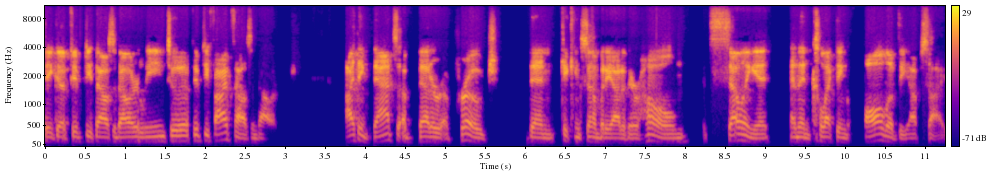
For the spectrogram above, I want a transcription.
take a $50,000 lien to a $55,000. I think that's a better approach than kicking somebody out of their home, selling it, and then collecting all of the upside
